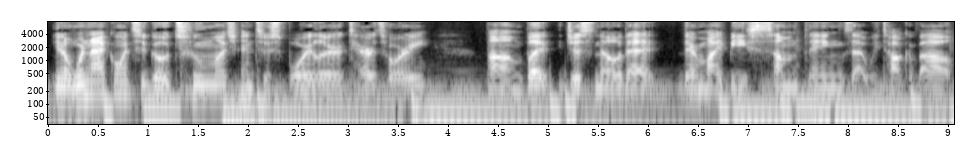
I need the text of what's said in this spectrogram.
You know, we're not going to go too much into spoiler territory, um, but just know that there might be some things that we talk about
